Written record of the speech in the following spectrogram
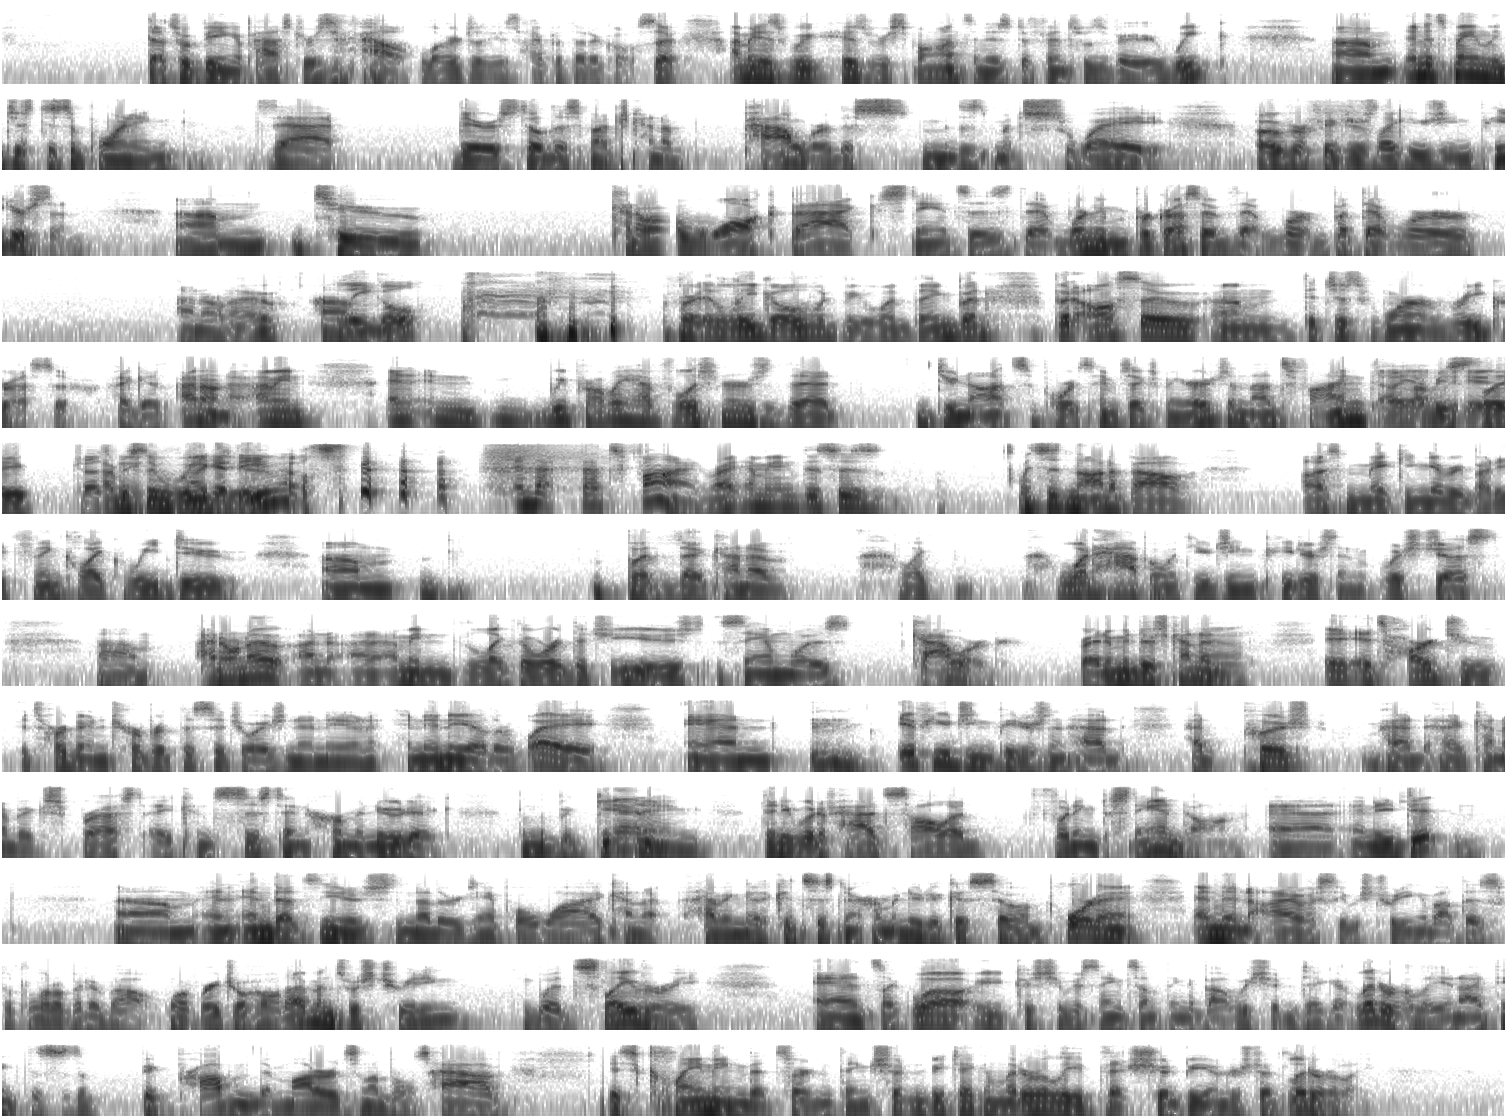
that's what being a pastor is about largely is hypothetical. So, I mean, his his response and his defense was very weak, um, and it's mainly just disappointing that there's still this much kind of power, this this much sway over figures like Eugene Peterson um, to kind of walk back stances that weren't even progressive, that were but that were I don't know um, legal. for illegal would be one thing, but but also um, that just weren't regressive. I guess I don't know. I mean, and and we probably have listeners that do not support same-sex marriage, and that's fine. Oh yeah, obviously, we Trust obviously me. we I get do. the emails. and that that's fine, right? I mean, this is this is not about us making everybody think like we do, um, but the kind of like what happened with Eugene Peterson was just um, I don't know. I, I mean, like the word that you used, Sam, was coward, right? I mean, there's kind of Yeah. it, it's hard to it's hard to interpret the situation in in, in any other way. And if Eugene Peterson had had pushed had had kind of expressed a consistent hermeneutic from the beginning, then he would have had solid footing to stand on, and and he didn't. Um, and and that's you know just another example why kind of having a consistent hermeneutic is so important. And then I obviously was tweeting about this with a little bit about what Rachel Held Evans was tweeting with slavery, and it's like well because she was saying something about we shouldn't take it literally, and I think this is a big problem that moderates and liberals have, is claiming that certain things shouldn't be taken literally that should be understood literally.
